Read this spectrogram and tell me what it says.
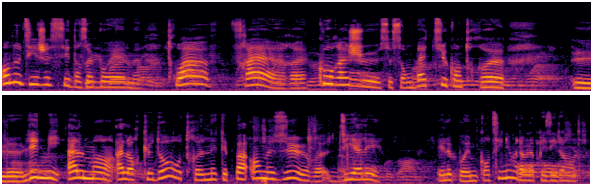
On nous dit, je cite dans un poème, « Trois frères courageux se sont battus contre l'ennemi allemand alors que d'autres n'étaient pas en mesure d'y aller. » Et le poème continue, Madame la Présidente.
